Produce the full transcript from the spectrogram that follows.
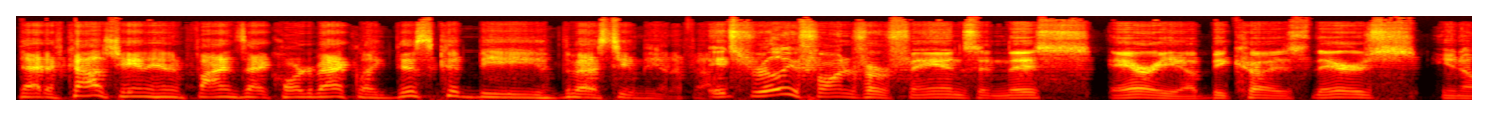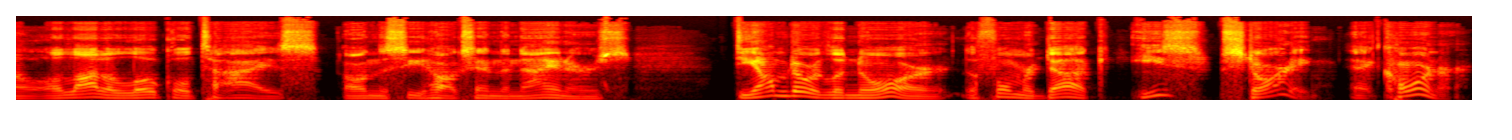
that if Kyle Shanahan finds that quarterback, like this could be the best team in the NFL. It's really fun for fans in this area because there's, you know, a lot of local ties on the Seahawks and the Niners. Deommodore Lenoir, the former Duck, he's starting at corner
